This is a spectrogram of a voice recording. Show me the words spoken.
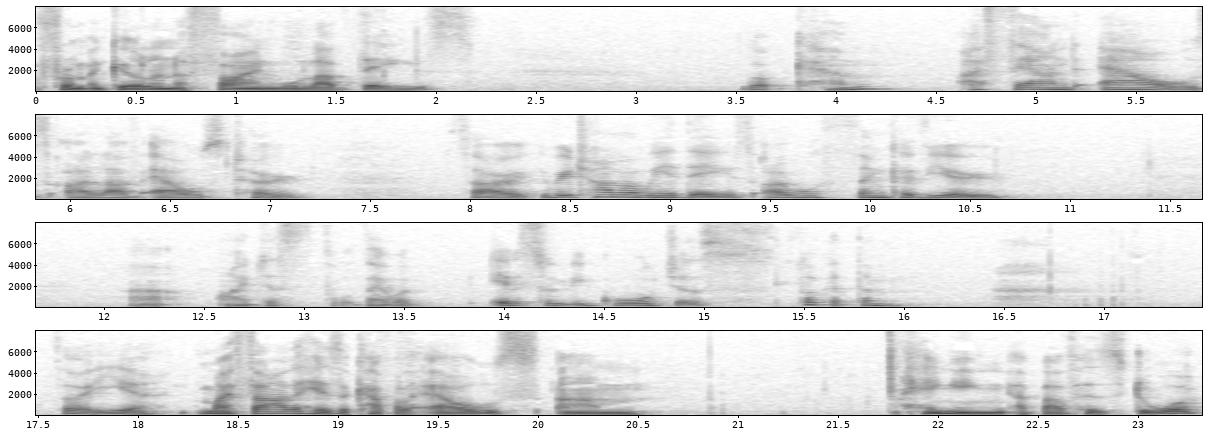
from A Girl in a Phone will love these. Look Kim, I found owls. I love owls too. So every time I wear these I will think of you. Uh, I just thought they were absolutely gorgeous. Look at them. So yeah, my father has a couple of owls um, hanging above his door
